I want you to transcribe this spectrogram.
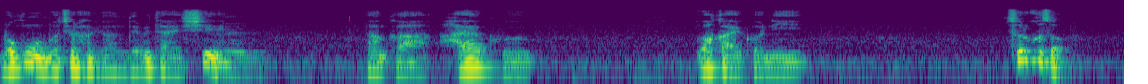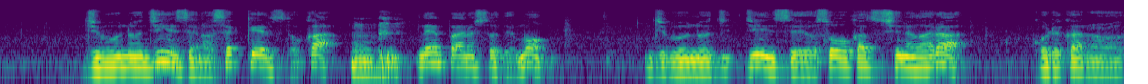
僕ももちろん読んでみたいし、うんなんか早く若い子にそれこそ自分の人生の設計図とか、うん 年配の人でも自分のじ人生を総括しながらこれからの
